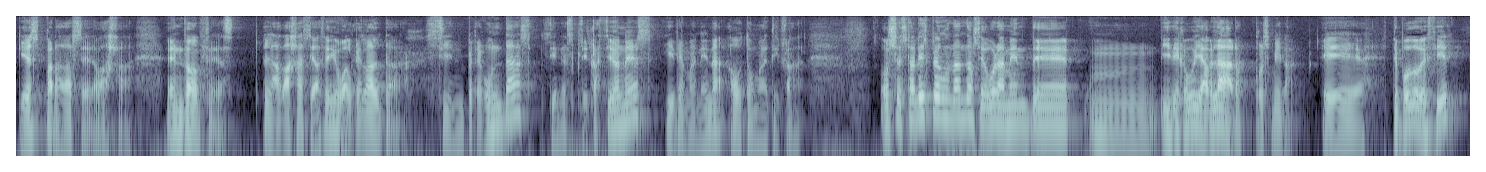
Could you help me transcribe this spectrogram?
que es para darse de baja. Entonces, la baja se hace igual que la alta, sin preguntas, sin explicaciones y de manera automática. Os estaréis preguntando seguramente, mm, ¿y de qué voy a hablar? Pues mira, eh, te puedo decir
